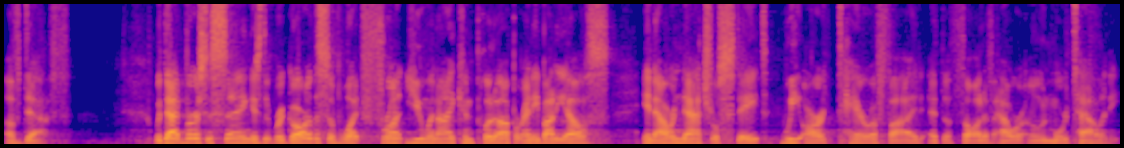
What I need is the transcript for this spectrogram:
of death. What that verse is saying is that regardless of what front you and I can put up or anybody else, in our natural state, we are terrified at the thought of our own mortality.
